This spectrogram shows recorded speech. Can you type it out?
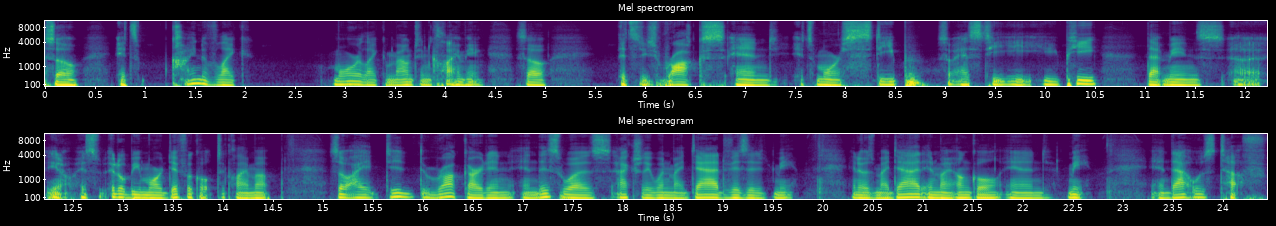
So it's kind of like more like mountain climbing. So it's these rocks and it's more steep. So S T E E P. That means uh, you know it's it'll be more difficult to climb up. So I did the rock garden, and this was actually when my dad visited me, and it was my dad and my uncle and me, and that was tough.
